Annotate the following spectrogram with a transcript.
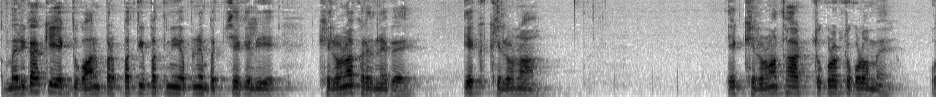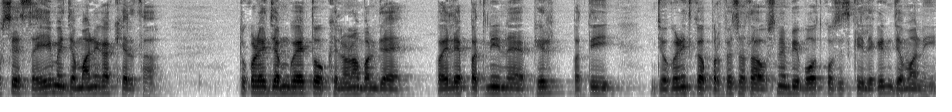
अमेरिका की एक दुकान पर पति पत्नी अपने बच्चे के लिए खिलौना खरीदने गए। एक खिलौना एक खिलौना था टुकड़ों टुकड़ों में। उसे सही में जमाने का खेल था। टुकड़े जम गए तो खिलौना बन जाए। पहले पत्नी ने, फिर पति। जो गणित का प्रोफेसर था, उसने भी बहुत कोशिश की, लेकिन जमा नहीं।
